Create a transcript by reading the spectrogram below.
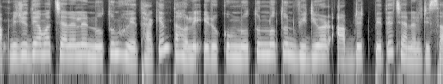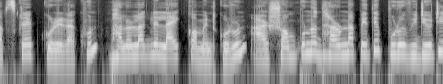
আপনি যদি আমার চ্যানেলে নতুন হয়ে থাকেন, তাহলে এরকম নতুন নতুন ভিডিওর আপডেট পেতে চ্যানেলটি সাবস্ক্রাইব করে রাখুন। ভালো লাগলে লাইক, কমেন্ট করুন আর সম্পূর্ণ ধারণা পেতে পুরো ভিডিওটি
